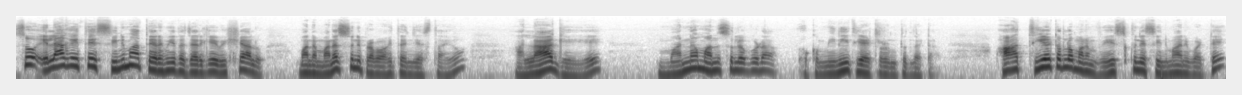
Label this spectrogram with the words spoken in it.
సో ఎలాగైతే సినిమా తెర మీద జరిగే విషయాలు మన మనస్సుని ప్రభావితం చేస్తాయో అలాగే మన మనసులో కూడా ఒక మినీ థియేటర్ ఉంటుందట. ఆ థియేటర్లో మనం వేసుకునే సినిమాని బట్టే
